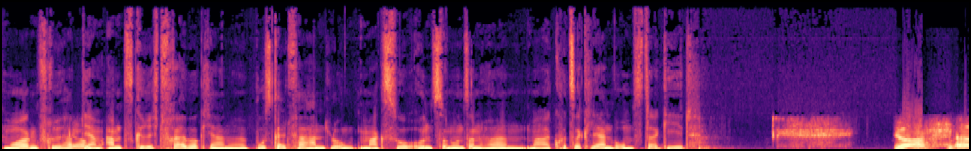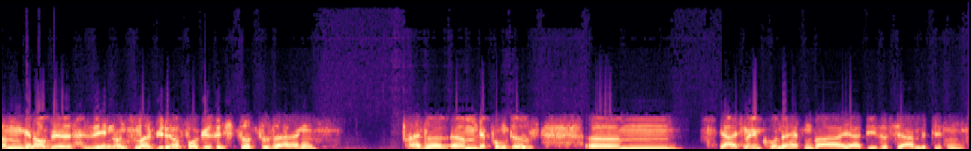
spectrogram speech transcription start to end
morgen früh habt ja. ihr am Amtsgericht Freiburg ja eine Bußgeldverhandlung. Magst du uns und unseren Hörern mal kurz erklären, worum es da geht? Ja, ähm, genau. Wir sehen uns mal wieder vor Gericht sozusagen. Also ähm, der Punkt ist, ähm, ja, ich meine, im Grunde hätten wir ja dieses Jahr mit diesem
